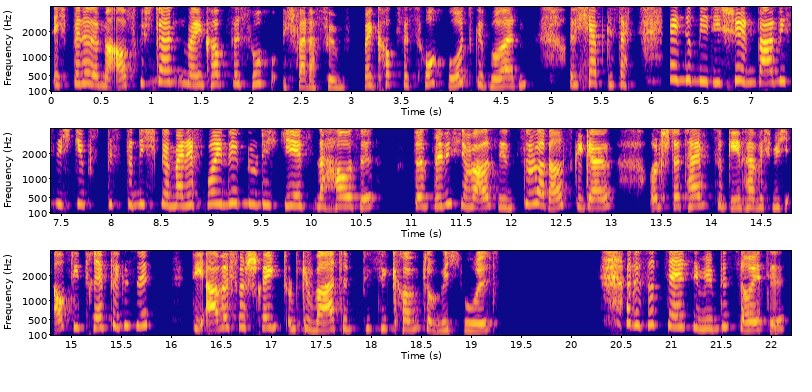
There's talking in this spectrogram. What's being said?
ich bin dann immer aufgestanden, mein Kopf ist hoch, ich war da fünf, mein Kopf ist hochrot geworden. Und ich habe gesagt, wenn du mir die schönen Barbies nicht gibst, bist du nicht mehr meine Freundin und ich gehe jetzt nach Hause. Dann bin ich immer aus ihrem Zimmer rausgegangen und statt heimzugehen, habe ich mich auf die Treppe gesetzt, die Arme verschränkt und gewartet, bis sie kommt und mich holt. Und das erzählt sie mir bis heute.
